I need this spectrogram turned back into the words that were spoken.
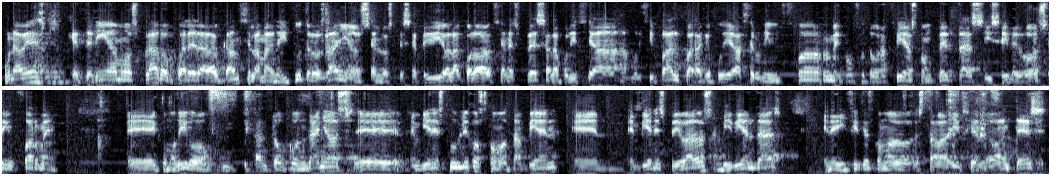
Una vez que teníamos claro cuál era el alcance, la magnitud de los daños en los que se pidió la colaboración expresa a la Policía Municipal para que pudiera hacer un informe con fotografías concretas y se entregó ese informe eh, como digo, tanto con daños eh, en bienes públicos como también en, bienes privados, en viviendas, en edificios, como estaba diciendo antes.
